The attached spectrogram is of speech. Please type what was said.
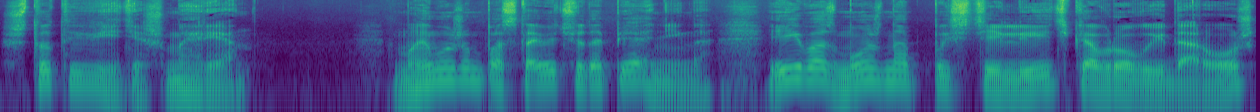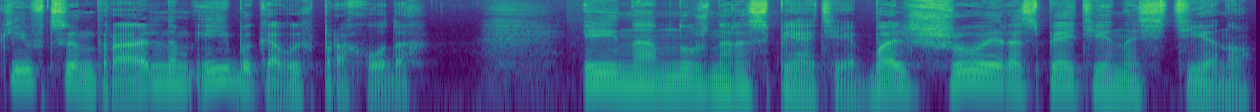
«Что ты видишь, Мэриан?» Мы можем поставить сюда пианино и, возможно, постелить ковровые дорожки в центральном и боковых проходах. И нам нужно распятие, большое распятие на стену.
